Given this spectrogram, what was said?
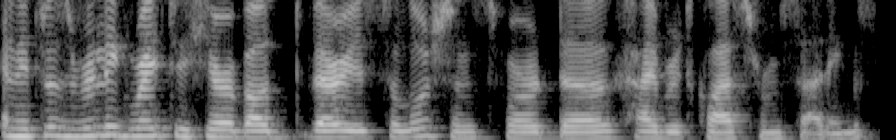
And it was really great to hear about various solutions for the hybrid classroom settings.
